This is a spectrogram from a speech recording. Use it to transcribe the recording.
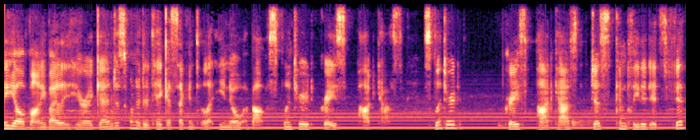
Hey y'all, Bonnie Violet here again. Just wanted to take a second to let you know about Splintered Grace Podcast. Splintered Grace Podcast just completed its fifth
